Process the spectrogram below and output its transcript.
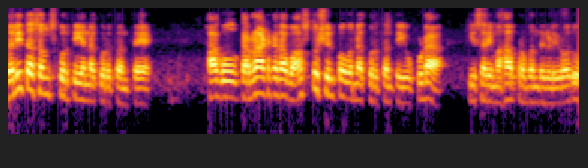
ದಲಿತ ಸಂಸ್ಕೃತಿಯನ್ನು ಕುರಿತಂತೆ ಹಾಗೂ ಕರ್ನಾಟಕದ ವಾಸ್ತುಶಿಲ್ಪವನ್ನು ಕುರಿತಂತೆಯೂ ಕೂಡ ಈ ಸರಿ ಮಹಾಪ್ರಬಂಧಗಳಿರೋದು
